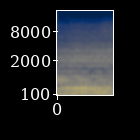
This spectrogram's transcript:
Amen.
